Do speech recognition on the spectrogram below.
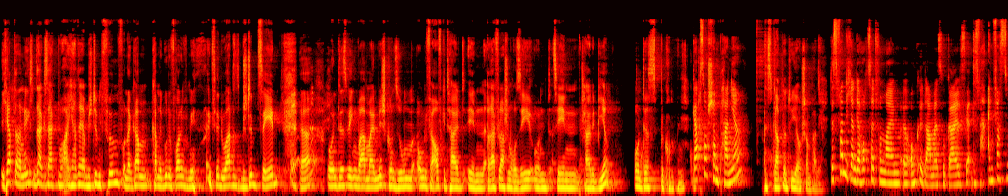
ich habe dann am nächsten Tag gesagt, boah, ich hatte ja bestimmt fünf. Und dann kam, kam eine gute Freundin von mir und sagte, du hattest bestimmt zehn. Ja? Und deswegen war mein Mischkonsum ungefähr aufgeteilt in drei Flaschen Rosé und zehn kleine Bier. Und das bekommt mir nicht gut. Gab's noch Champagner? Es gab natürlich auch Champagner. Das fand ich an der Hochzeit von meinem äh, Onkel damals so geil. Das, das war einfach so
